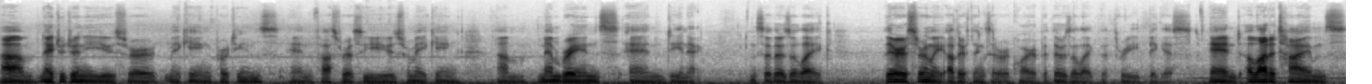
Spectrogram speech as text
Um, nitrogen you use for making proteins, and phosphorus you use for making um, membranes and DNA. And so those are like, there are certainly other things that are required, but those are like the three biggest. And a lot of times,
